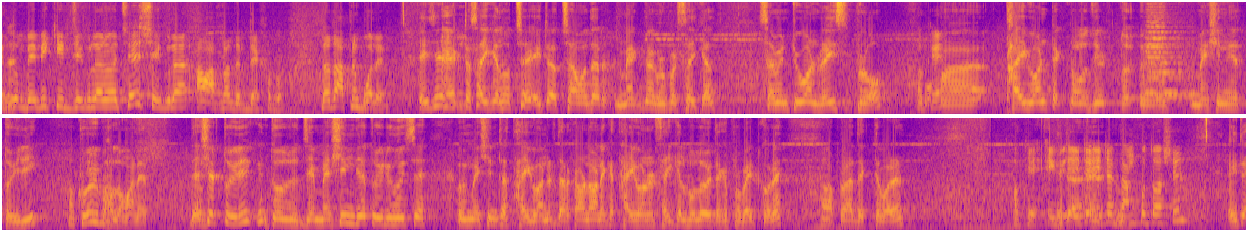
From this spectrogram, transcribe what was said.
একদম বেবি কিট যেগুলো রয়েছে সেগুলো আপনাদের দেখাবো। দাদা আপনি বলেন। এই যে একটা সাইকেল হচ্ছে এটা হচ্ছে আমাদের ম্যাগনা গ্রুপের cycle seventy one race pro. Taiwan টেকনোলজির মেশিনের তৈরি। খুবই ভালো মানের। দেশের তৈরি কিন্তু যে মেশিন দিয়ে তৈরি হয়েছে ওই মেশিনটা থাইওয়ানের তার কারণে অনেকে থাইওয়ানের সাইকেল বলেও এটাকে প্রোভাইড করে। আপনারা দেখতে পারেন। ওকে এটা- এটা এটার দাম কত আসে? এটা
